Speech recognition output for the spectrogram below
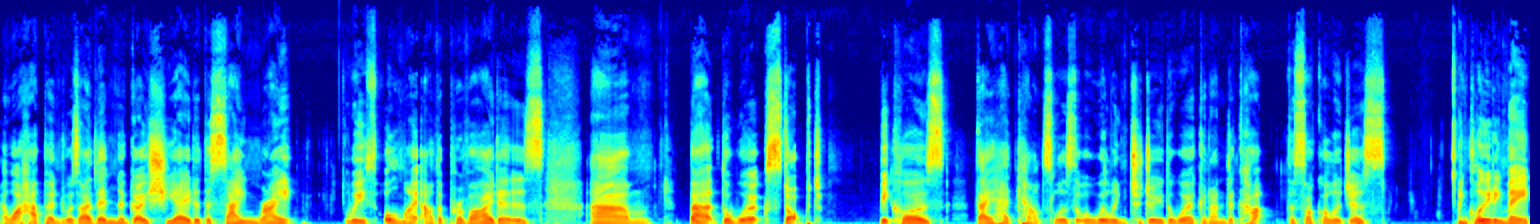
And what happened was I then negotiated the same rate with all my other providers, um, but the work stopped because they had counsellors that were willing to do the work and undercut the psychologists including me.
